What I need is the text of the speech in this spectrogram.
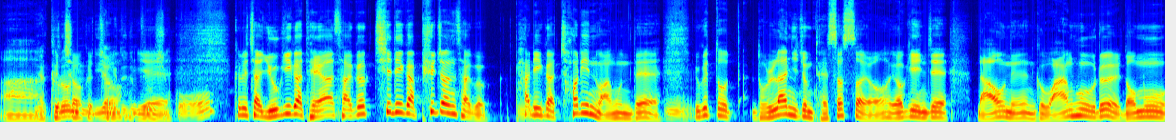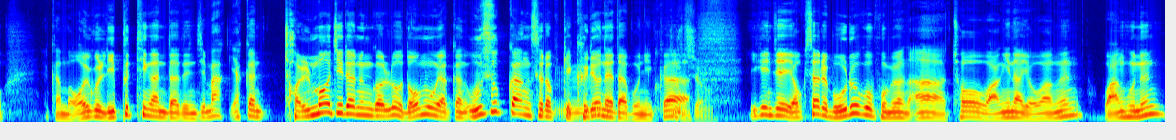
아, 예, 그쵸, 그런 그쵸. 이야기도 좀 예. 싶고. 그리고 자 6위가 대하사극, 7위가 퓨전사극, 8위가 철인 왕후인데 음. 이게 또 논란이 좀 됐었어요. 여기 이제 나오는 그 왕후를 너무 약간 뭐 얼굴 리프팅 한다든지 막 약간 젊어지려는 걸로 너무 약간 우스꽝스럽게 그려내다 보니까 음. 그렇죠. 이게 이제 역사를 모르고 보면 아, 저 왕이나 여왕은 왕후는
